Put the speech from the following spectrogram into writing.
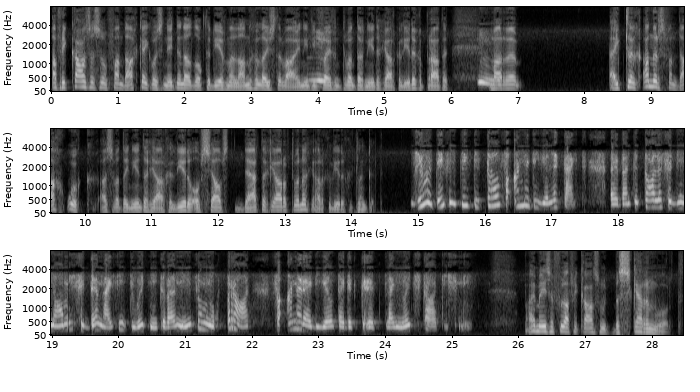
Afrikaans is om vandag kyk ons net na Dr. Deef Malan geluister waar hy net die 25 90 jaar gelede gepraat het. Hmm. Maar uh, hy klink anders vandag ook as wat hy 90 jaar gelede of selfs 30 jaar of 20 jaar gelede geklink het. Ja, definitief die taal verander die hele tyd. Uh, want die taal is 'n dinamiese ding. Hy's nie dood nie terwyl mense hom nog praat, verander hy die hele tyd. Dit, dit bly nooit staties nie. Baie mense voel Afrikaans moet beskerm word.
